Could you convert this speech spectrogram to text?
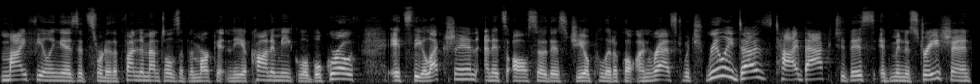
My feeling is it's sort of the fundamentals of the market and the economy, global growth, it's the election, and it's also this geopolitical unrest, which really does tie back to this administration,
